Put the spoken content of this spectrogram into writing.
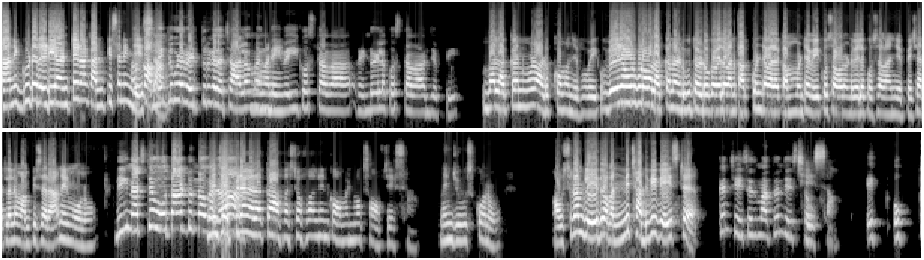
దానికి కూడా రెడీ అంటే నాకు అనిపిస్తే నేను కమెంట్లు కూడా పెడుతురు కదా చాలా మంది? వెయ్యికి వస్తావా రెండు వేలకు వస్తావా అని చెప్పి. వాళ్ళ అక్కని కూడా అడుక్కోమని చెప్పి. వేకు వేరే వాడు కూడా వాళ్ళ అక్కని అడుగుతాడు. ఒకవేళ వాళ్ళకి అక్క ఉంటే వాళ్ళకి అమ్మ ఉంటే వేకు వస్తావా రెండు వేలకు వస్తావా అని చెప్పేసి అట్లనే పంపిస్తారా? నేను పోను. నీకు నచ్చితే పోతా అంటున్నావు నేను చెప్పినా కదా అక్క ఫస్ట్ ఆఫ్ ఆల్ నేను కామెంట్ బాక్స్ ఆఫ్ చేస్తా. నేను చూసుకోను. అవసరం లేదు. అవన్నీ చదివి వేస్ట్ కానీ చేసేది మాత్రం చేస్తా. ఒక్క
